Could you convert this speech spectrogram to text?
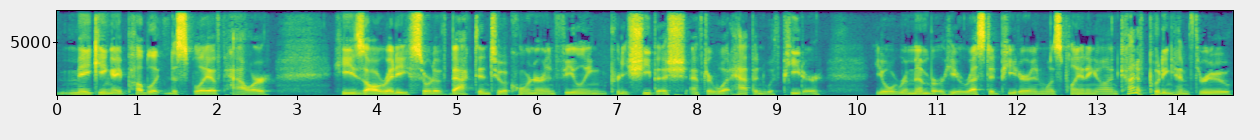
making a public display of power he's already sort of backed into a corner and feeling pretty sheepish after what happened with Peter. You'll remember he arrested Peter and was planning on kind of putting him through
